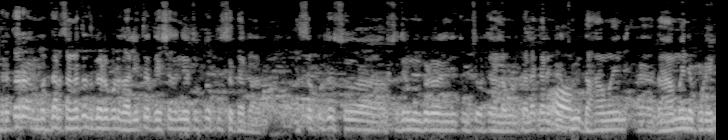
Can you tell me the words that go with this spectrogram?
खरं तर मतदारसंघातच गडबड झाली तर देशाचं नेतृत्व कसं करणार? असं कुठं सु सुधीर मुनगंटीवार यांनी तुमच्यावरती हल्ला केला? कारण की हो. तुम्ही दहा महिने दहा महिने पुढील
